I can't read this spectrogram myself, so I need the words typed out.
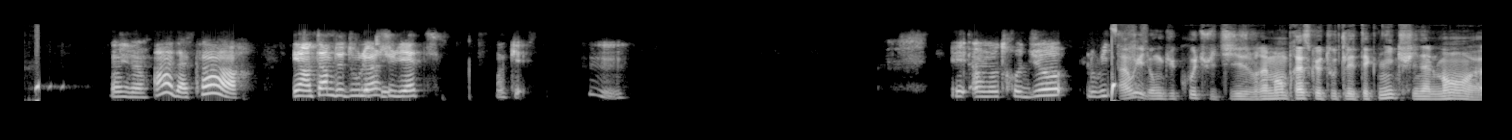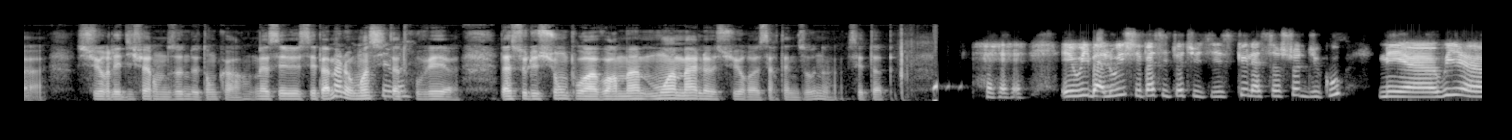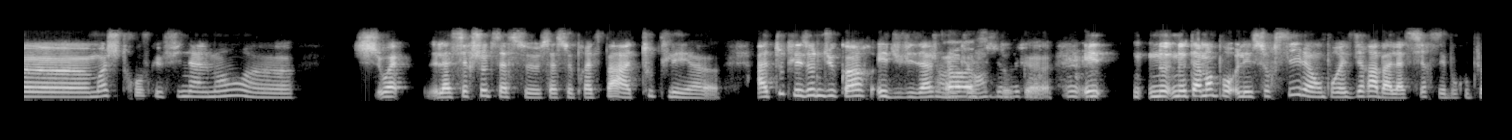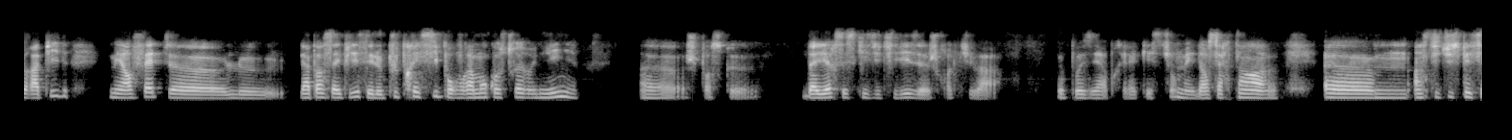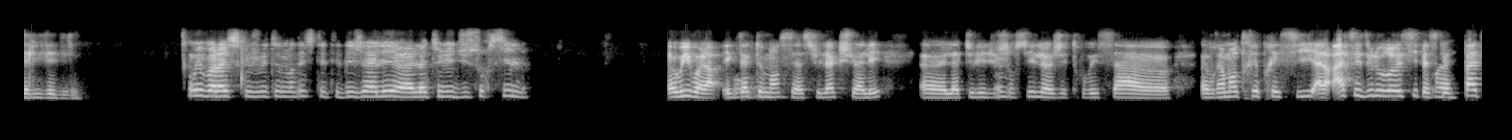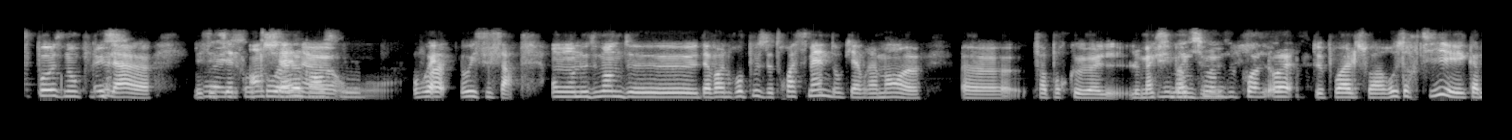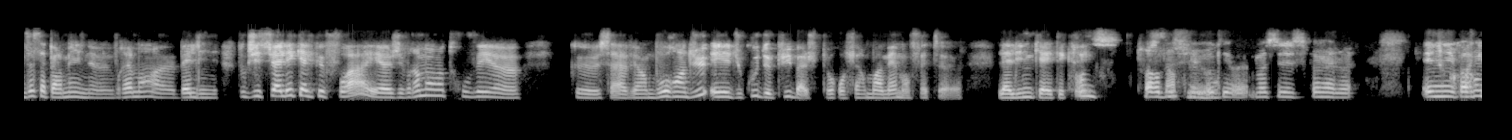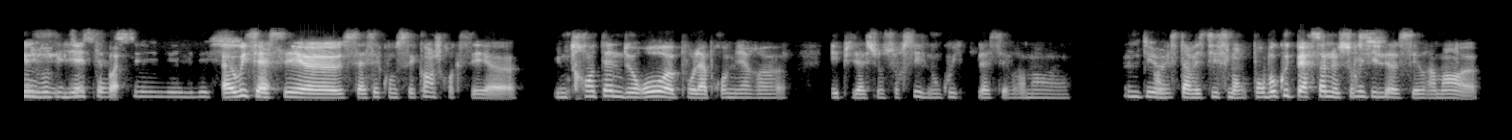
Ah, d'accord. Et en termes de douleur, Juliette? Ok. Hmm. Et un autre audio, Louis? Ah oui, donc du coup, tu utilises vraiment presque toutes les techniques finalement euh, sur les différentes zones de ton corps. Mais c'est c'est pas mal, au moins si tu as vrai. trouvé euh, la solution pour avoir ma- moins mal sur euh, certaines zones, c'est top. Et oui, bah Louis, je sais pas si toi tu utilises que la cire chaude du coup, mais euh, oui, euh, moi je trouve que finalement, euh, ouais, la cire chaude, ça se, ça se prête pas à toutes les, euh, à toutes les zones du corps et du visage en Ah ouais, l'occurrence. bien Donc, d'accord. euh, Mm, mm. et no- notamment pour les sourcils, on pourrait se dire ah bah la cire c'est beaucoup plus rapide, mais en fait euh, le, la pince à épiler c'est le plus précis pour vraiment construire une ligne. Euh, je pense que d'ailleurs c'est ce qu'ils utilisent. Je crois que tu vas me poser après la question, mais dans certains euh, euh, instituts spécialisés, disons. Oui, voilà, ce que je voulais te demander, si tu étais déjà allé à l'atelier du sourcil. Euh, oui, voilà, exactement, c'est à celui-là que je suis allée. Euh, l'atelier du Mm. sourcil, euh, j'ai trouvé ça euh, euh, vraiment très précis. Alors, assez douloureux aussi parce que Ouais. pas de pause non Oui. plus. Là, euh, les Ouais, ils aisselles font tout à la enchaînent. euh, pince. et- on- Ouais, Ouais. oui, c'est ça. On nous demande de d'avoir une repousse de trois semaines, donc il y a vraiment, euh, enfin, pour que euh, le Le maximum de, de poils. Ouais. de poils soit ressorti et comme ça, ça permet une vraiment euh, belle ligne. Donc j'y suis allée quelques fois et euh, j'ai vraiment trouvé euh, que ça avait un beau rendu et du coup depuis, bah, je peux refaire moi-même en fait euh, la ligne qui a été Oui. créée, tout Par-dessus. Ok, simplement. ouais. Moi, c'est pas mal, ouais. Et Je ni- par contre, niveau budget, c'est ouais. assez élevé. Euh, oui, c'est Ouais. assez, euh, c'est assez conséquent. Je crois que c'est euh, une trentaine d'euros euh, pour la première euh, épilation sourcil. Donc oui, là c'est vraiment euh, un ouais. petit investissement. Pour beaucoup de personnes, le sourcil, Oui. euh, c'est vraiment euh,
